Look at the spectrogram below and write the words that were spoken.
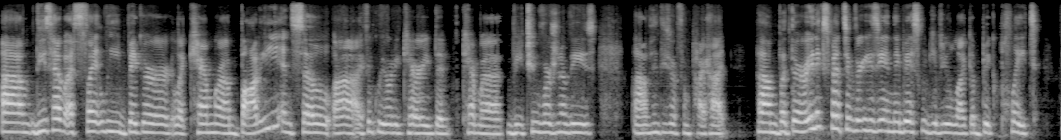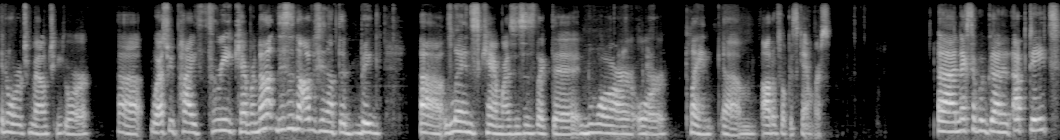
Um, these have a slightly bigger like camera body, and so uh, I think we already carried the camera V2 version of these. Um, I think these are from Pi Hut, um, but they're inexpensive, they're easy, and they basically give you like a big plate in order to mount your uh, Raspberry Pi 3 camera. Not this is not, obviously not the big uh, lens cameras. This is like the noir or plain um, autofocus cameras. Uh, next up, we've got an update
